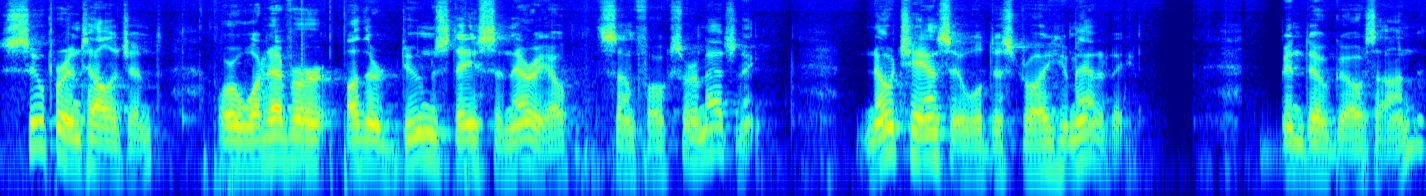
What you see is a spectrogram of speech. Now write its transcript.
super intelligent or whatever other doomsday scenario some folks are imagining. No chance it will destroy humanity. Bindu goes on.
